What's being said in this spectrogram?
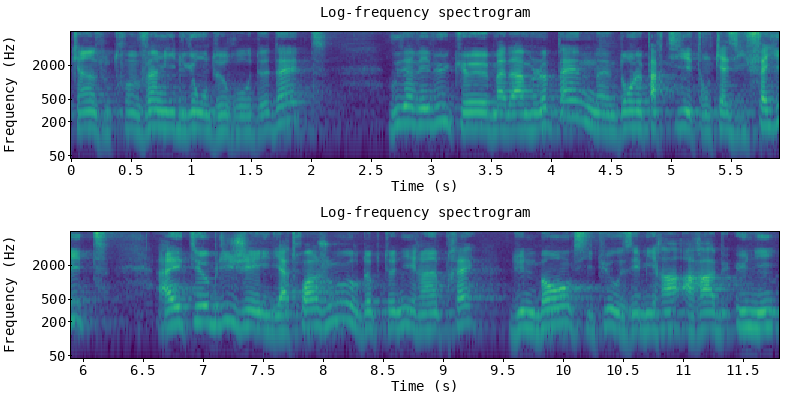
15 ou 20 millions d'euros de dettes. Vous avez vu que Mme Le Pen, dont le parti est en quasi faillite, a été obligée, il y a trois jours, d'obtenir un prêt d'une banque située aux Émirats arabes unis,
